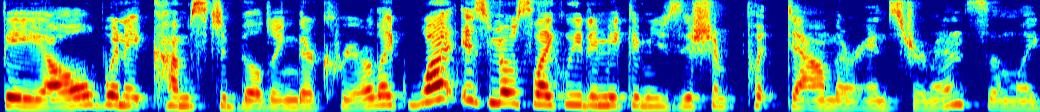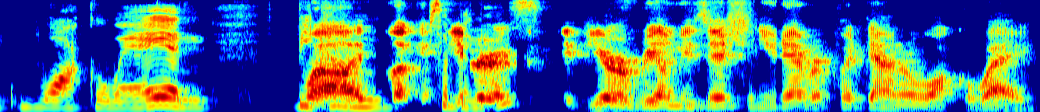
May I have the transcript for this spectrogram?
fail when it comes to building their career? Like what is most likely to make a musician put down their instruments and like walk away and Well, become look, if something you're else? if you're a real musician, you never put down or walk away.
